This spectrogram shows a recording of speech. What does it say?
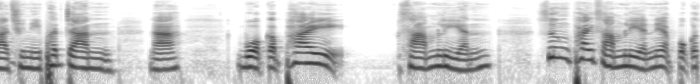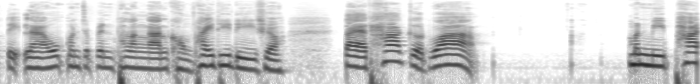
ราชินีพระจันทร์นะบวกกับไพ่สามเหรียญซึ่งไพ่สามเหรียญเนี่ยปกติแล้วมันจะเป็นพลังงานของไพ่ที่ดีเชียวแต่ถ้าเกิดว่ามันมีไพ่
